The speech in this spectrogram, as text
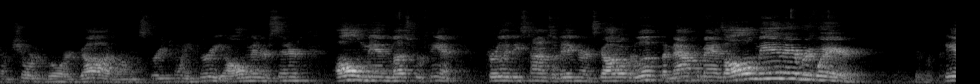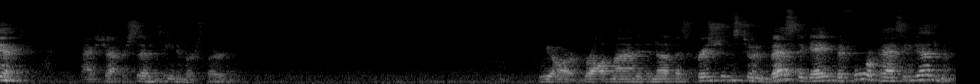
come short of the glory of God. Romans 3.23. All men are sinners. All men must repent. Truly these times of ignorance God overlooked, but now commands all men everywhere to repent. Acts chapter 17 and verse 30. We are broad-minded enough as Christians to investigate before passing judgment.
